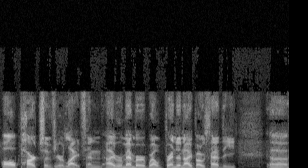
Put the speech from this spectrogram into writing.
all parts of your life. And I remember, well, Brenda and I both had the, uh,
